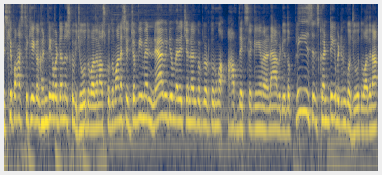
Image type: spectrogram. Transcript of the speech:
इसके पास देखिएगा घंटे का बटन है, उसको भी जो दबा देना, उसको दबाने से जब भी मैं नया वीडियो मेरे चैनल पर अपलोड करूँगा, आप देख सकेंगे मेरा नया वीडियो तो प्लीज़ इस घंटे के बटन को जो दबा देना।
